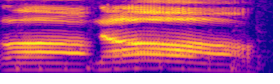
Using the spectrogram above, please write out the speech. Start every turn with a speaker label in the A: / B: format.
A: Oh, no.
